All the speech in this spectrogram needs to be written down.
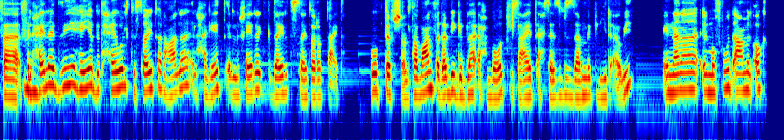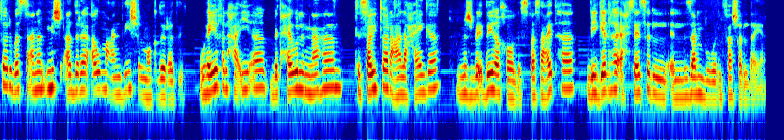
ففي الحالة دي هي بتحاول تسيطر على الحاجات اللي خارج دايرة السيطرة بتاعتها وبتفشل طبعا فده بيجيب لها إحباط وساعات إحساس بالذنب كبير قوي. إن أنا المفروض أعمل أكتر بس أنا مش قادرة أو ما عنديش المقدرة دي. وهي في الحقيقة بتحاول إنها تسيطر على حاجة مش بإيديها خالص فساعتها بيجيلها إحساس الذنب والفشل ده يعني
